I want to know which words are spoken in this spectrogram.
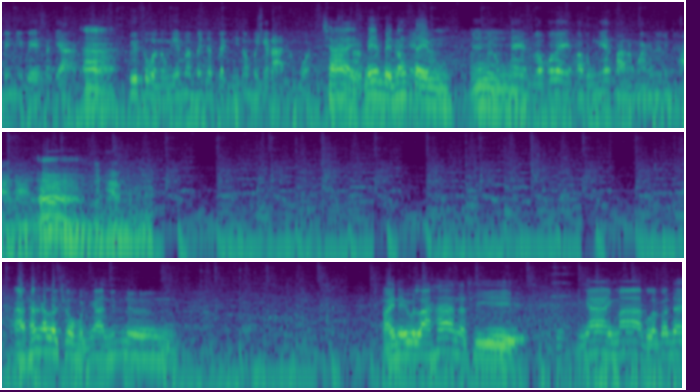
ไม่มีเวสสักอย่าง อ่า คือส่วนตรงเนี้ยมันไม่จำเป็นที่ต้องเป็นกระดาษทั้งหมดใช่ไม่จำเป็นต้องเต็ม ไม่จำเป็นต้องเต็มเราก็เลยเอาตรงเนี้ยตัดออกมาให้มันเป็นขาได้อ่า นะครับ อะถ้างั้นเราโชว์ผลงานนิดนึง ภายในเวลา 5 นาทีง่ายมากแล้วก็ได้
